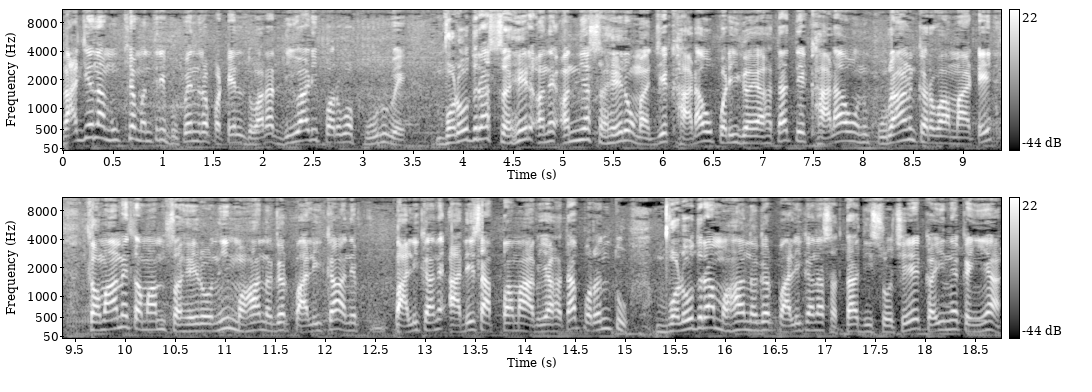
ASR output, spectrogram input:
રાજ્યના મુખ્યમંત્રી ભૂપેન્દ્ર પટેલ દ્વારા દિવાળી પર્વ પૂર્વે વડોદરા શહેર અને અન્ય શહેરોમાં જે ખાડાઓ પડી ગયા હતા, તે ખાડાઓનું પુરાણ કરવા માટે તમામે તમામ શહેરોની મહાનગરપાલિકા અને પાલિકાને આદેશ આપવામાં આવ્યા હતા. પરંતુ વડોદરા મહાનગરપાલિકાના સત્તાધીશો છે કંઈ ને કંઈયા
